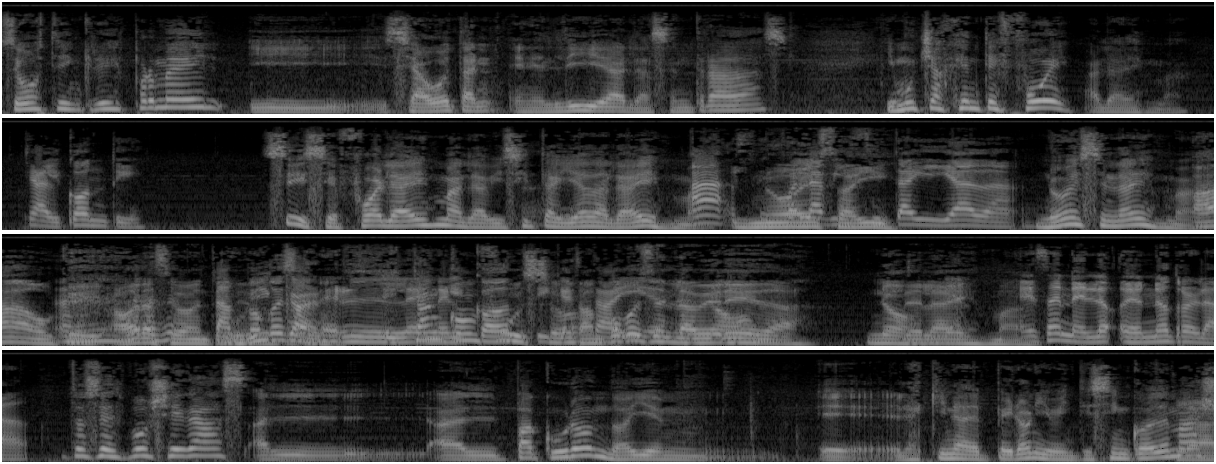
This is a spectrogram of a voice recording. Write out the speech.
Entonces vos te inscribís por mail y se agotan en el día las entradas y mucha gente fue a la ESMA. ¿Qué al Conti? Sí, se fue a la ESMA, la visita guiada a la ESMA. Ah, Y se no fue la es ahí. visita guiada. No es en la ESMA. Ah, ok. Ahora se va a entender. Tampoco es en el, en tan el confuso. Conti que está Tampoco ahí es en la el- vereda No. de la ESMA. Es en, el, en otro lado. Entonces vos llegás al, al Paco Urondo, ahí en, eh, la esquina de Perón y 25 de mayo.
